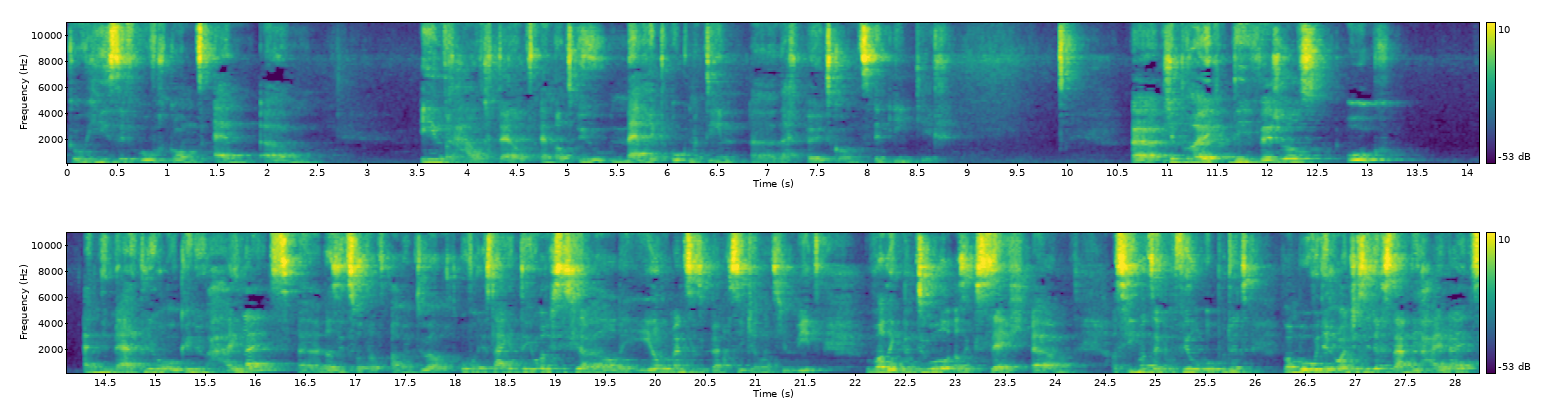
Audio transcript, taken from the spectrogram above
cohesief overkomt en um, één verhaal vertelt. En dat uw merk ook meteen uh, daaruit komt in één keer. Uh, gebruik die visuals ook en die merkkleuren ook in uw highlights. Uh, dat is iets wat dat af en toe wel wordt overgeslagen. Tegenwoordig zie je dat wel bij heel veel mensen, dus ik ben er zeker van dat je weet wat ik bedoel als ik zeg, um, als je iemand zijn profiel open doet, van boven die rondjes die er staan, die highlights,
